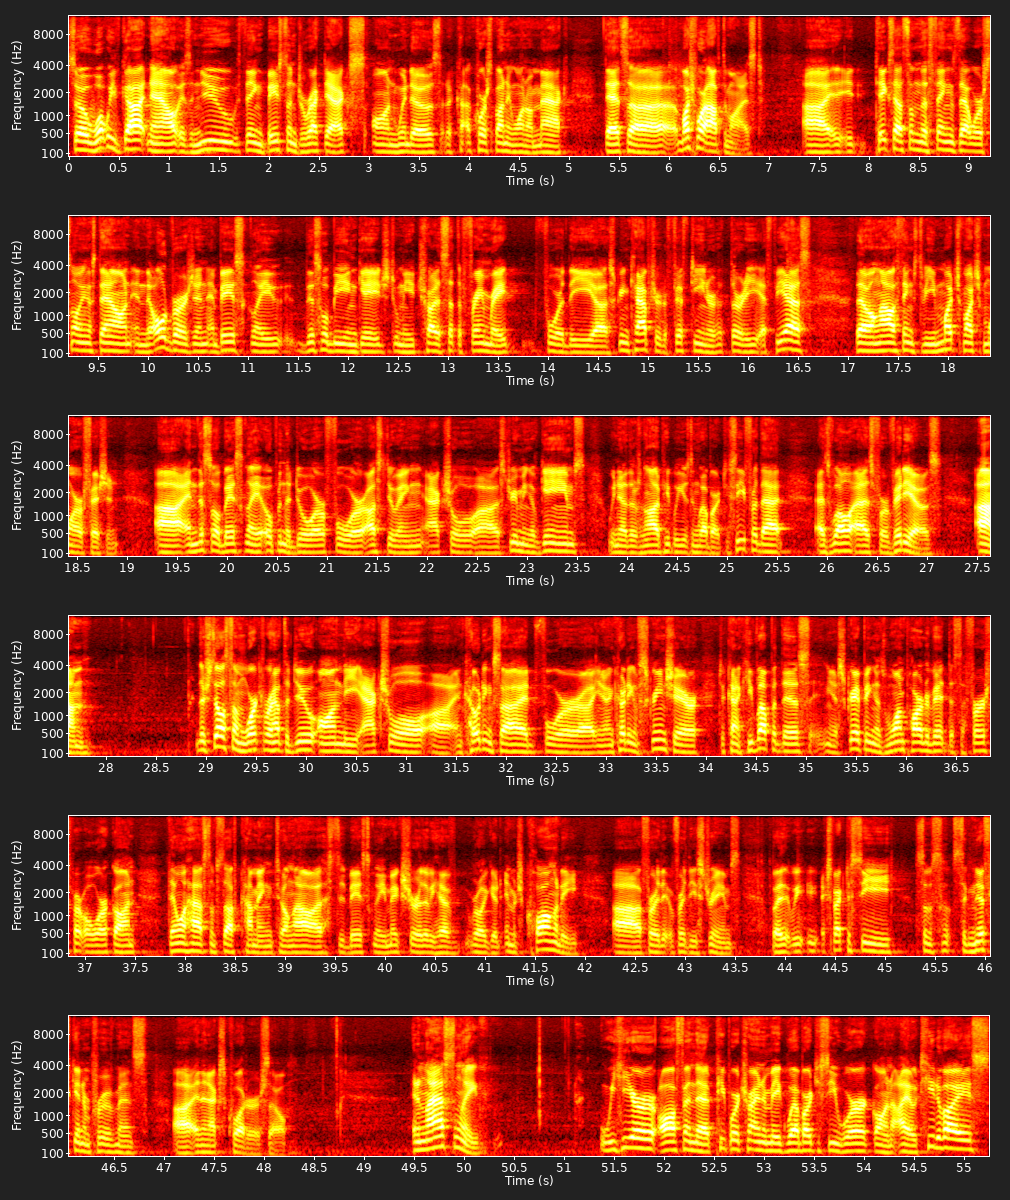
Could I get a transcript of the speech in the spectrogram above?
So what we've got now is a new thing based on DirectX on Windows, a corresponding one on Mac, that's uh, much more optimized. Uh, it, it, takes out some of the things that were slowing us down in the old version, and basically this will be engaged when we try to set the frame rate for the uh, screen capture to 15 or 30 FPS that will allow things to be much, much more efficient. Uh, and this will basically open the door for us doing actual uh, streaming of games. We know there's a lot of people using WebRTC for that, as well as for videos. Um, there's still some work we're going to have to do on the actual uh, encoding side for uh, you know, encoding of screen share to kind of keep up with this. You know, scraping is one part of it. That's the first part we'll work on. Then we'll have some stuff coming to allow us to basically make sure that we have really good image quality uh, for, the, for these streams. But we expect to see some significant improvements uh, in the next quarter or so. And lastly, we hear often that people are trying to make WebRTC work on IoT device,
